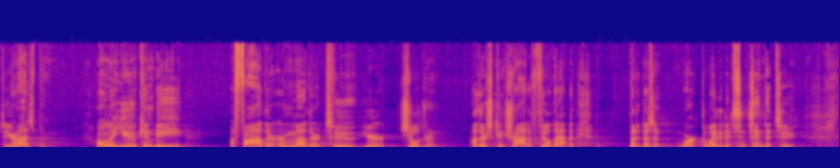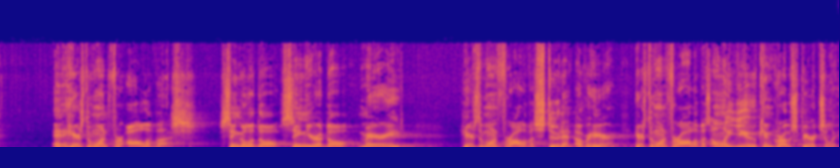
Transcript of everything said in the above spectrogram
to your husband. Only you can be a father or mother to your children. Others can try to fill that, but, but it doesn't work the way that it's intended to. And here's the one for all of us single adult, senior adult, married. Here's the one for all of us, student over here. Here's the one for all of us. Only you can grow spiritually.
